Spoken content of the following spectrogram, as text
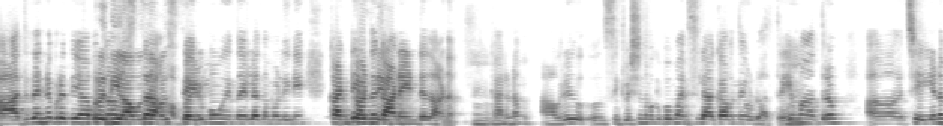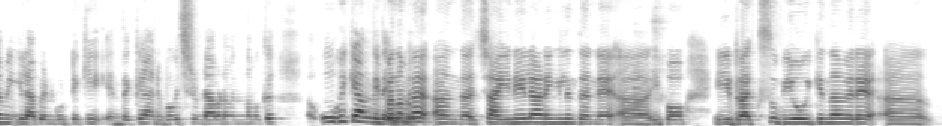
ബാധ്യത തന്നെ പ്രതിയാവുന്ന അവസ്ഥ. വരുമോ എന്നെല്ലാം നമ്മളിനെ കണ്ടിരുന്ന് കാണേണ്ടതാണ്. കാരണം ആ ഒരു സിറ്റുവേഷൻ നമുക്കിപ്പോ മനസ്സിലാക്കാവുന്നേ ഉള്ളൂ. അത്രയും. മാത്രം ചെയ്യണമെങ്കിൽ ആ പെൺകുട്ടിക്ക് എന്തൊക്കെ അനുഭവിച്ചിട്ടുണ്ടാവണം എന്ന് നമുക്ക് ഊഹിക്കാവുന്ന ഇപ്പൊ നമ്മുടെ എന്താ ചൈനയിലാണെങ്കിലും തന്നെ ഇപ്പോ ഈ ഡ്രഗ്സ് ഉപയോഗിക്കുന്നവരെ ആ, ആ,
